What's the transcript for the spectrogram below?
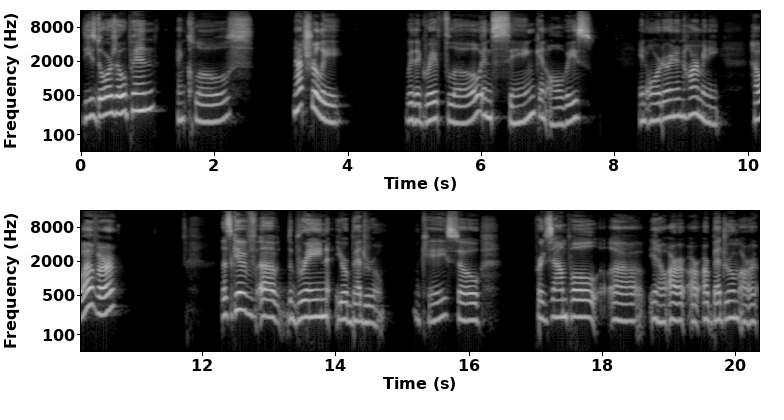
these doors open and close naturally with a great flow in sync and always in order and in harmony. However, let's give uh, the brain your bedroom. Okay, so for example, uh, you know our, our our bedroom, our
